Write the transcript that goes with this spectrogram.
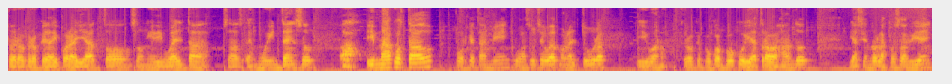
pero creo que de ahí por allá todos son ida y vuelta, o sea, es muy intenso. Y me ha costado porque también Cruz Azul se juega con la altura y bueno, creo que poco a poco ya trabajando y haciendo las cosas bien,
